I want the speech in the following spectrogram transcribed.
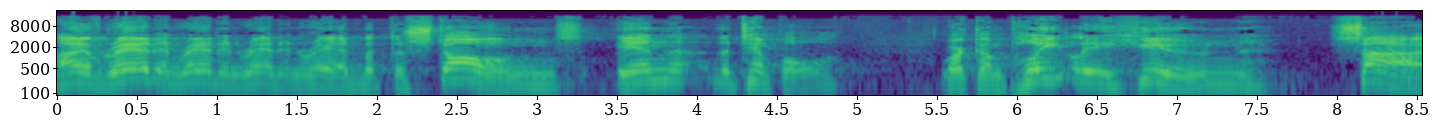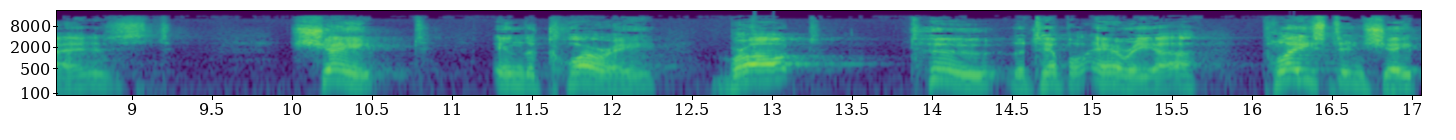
I have read and read and read and read, but the stones in the temple were completely hewn, sized, shaped in the quarry, brought to the temple area, placed in shape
